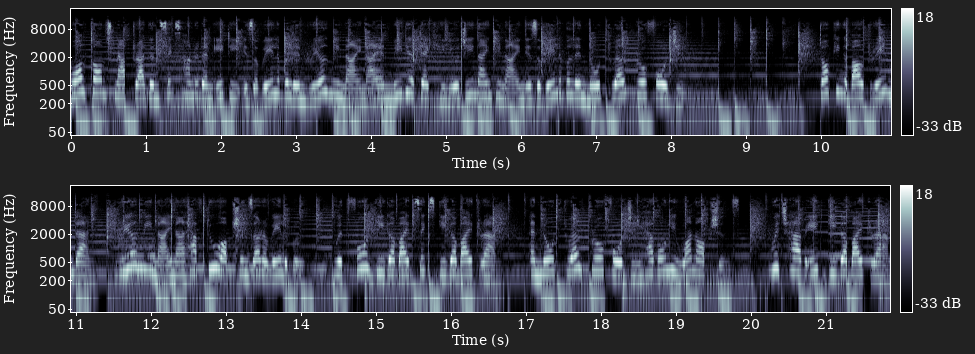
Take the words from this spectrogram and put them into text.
Qualcomm Snapdragon 680 is available in Realme 9i and MediaTek Helio G99 is available in Note 12 Pro 4G. Talking about RAM then, Realme 9i have two options are available, with 4GB 6GB RAM, and Note 12 Pro 4G have only one options, which have 8GB RAM.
